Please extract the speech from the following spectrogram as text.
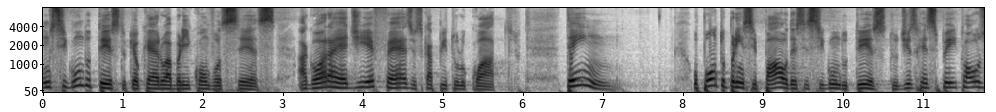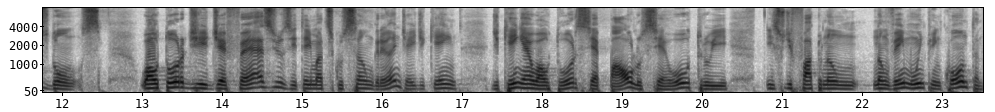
um segundo texto que eu quero abrir com vocês agora é de Efésios capítulo 4. Tem. O ponto principal desse segundo texto diz respeito aos dons. O autor de, de Efésios, e tem uma discussão grande aí de quem de quem é o autor, se é Paulo, se é outro, e isso de fato não, não vem muito em conta.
